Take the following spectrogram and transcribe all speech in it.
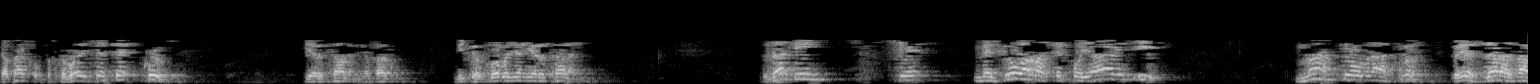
Jel tako? Oslobodit će se kud. Jerusalem, jel tako? Biće oslobođen Jerusalem. Zatim će među vama se pojaviti masovna smrt, to je zarazna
